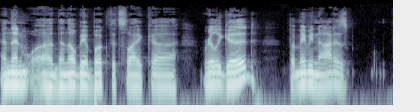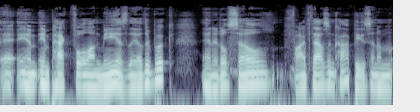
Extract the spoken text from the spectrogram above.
and then uh, then there'll be a book that's like uh, really good, but maybe not as im- impactful on me as the other book, and it'll sell five thousand copies. And I'm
